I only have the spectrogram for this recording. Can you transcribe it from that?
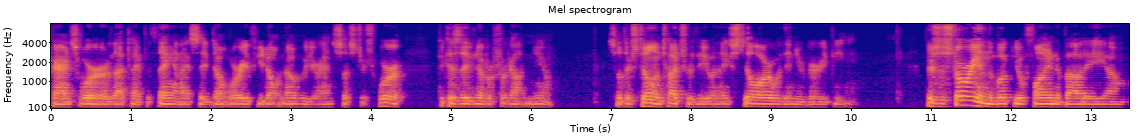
parents were or that type of thing. And I say, don't worry if you don't know who your ancestors were because they've never forgotten you. So they're still in touch with you and they still are within your very being. There's a story in the book you'll find about a um,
